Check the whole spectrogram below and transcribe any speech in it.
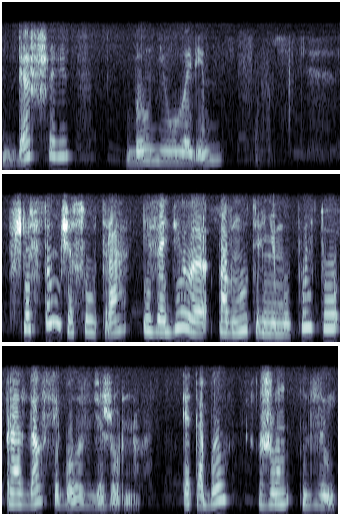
Дершевиц был неуловим. В шестом часу утра из отдела по внутреннему пульту раздался голос дежурного. Это был Жун Цзы.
